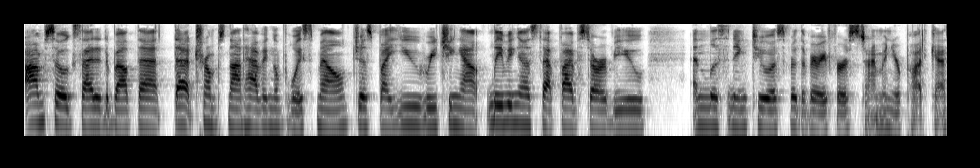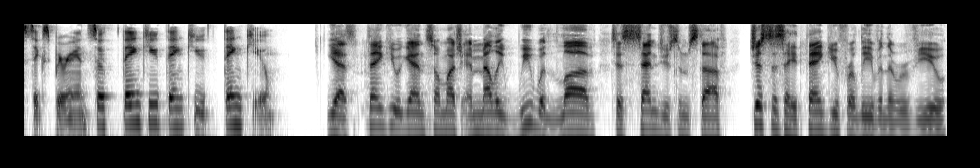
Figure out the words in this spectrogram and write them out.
I'm so excited about that. That trumps not having a voicemail just by you reaching out, leaving us that five star review, and listening to us for the very first time in your podcast experience. So thank you, thank you, thank you. Yes, thank you again so much. And Melly, we would love to send you some stuff just to say thank you for leaving the review.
